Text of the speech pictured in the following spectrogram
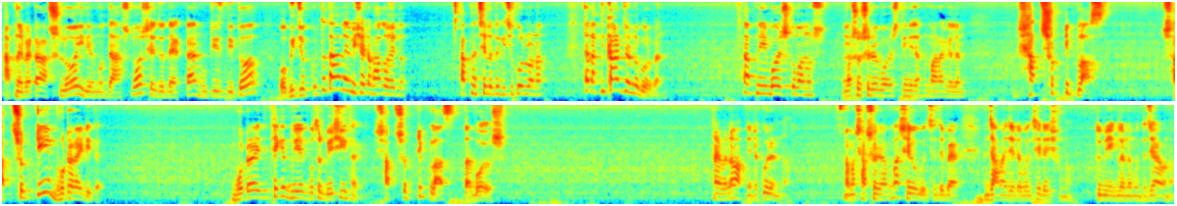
আপনার বেটা আসলো, ঈদের মধ্যে আসলো, সে যদি একটা নোটিশ দিত, অভিযোগ করতো, তাহলে বিষয়টা ভালো হতো আপনার ছেলে তো কিছু করল না। তাহলে আপনি কার জন্য করবেন? আপনি বয়স্ক মানুষ, আমার শ্বশুরের বয়স, তিনি যখন মারা গেলেন, সাতষট্টি প্লাস সাতষট্টি ভোটার আইডিতে। ভোটার আইডি থেকে দুই এক বছর বেশিই থাকে। সাতষট্টি প্লাস তার বয়স। আমি বললাম, আপনি এটা করেন না। আমার শাশুড়ি আম্মা, সেও বলছে যে জামাই যেটা বলছে এটাই শুনো। তুমি এগুলোর মধ্যে যাও না।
